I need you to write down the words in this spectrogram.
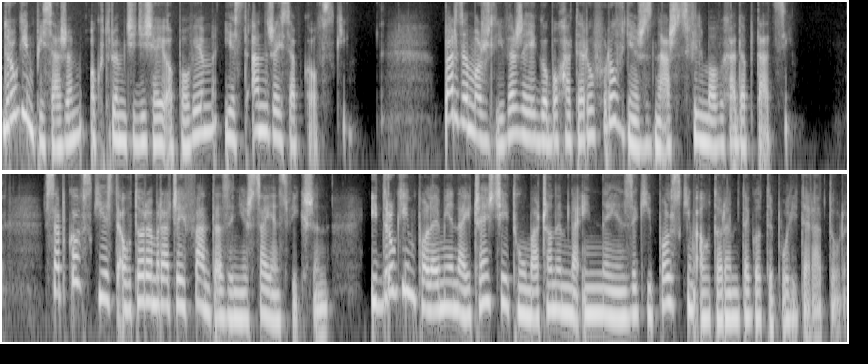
Drugim pisarzem, o którym Ci dzisiaj opowiem, jest Andrzej Sapkowski. Bardzo możliwe, że jego bohaterów również znasz z filmowych adaptacji. Sapkowski jest autorem raczej fantazy niż science fiction i drugim polemie najczęściej tłumaczonym na inne języki polskim autorem tego typu literatury.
